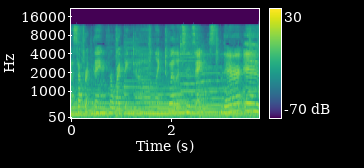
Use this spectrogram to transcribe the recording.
a separate thing for wiping down like toilets and sinks. There is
